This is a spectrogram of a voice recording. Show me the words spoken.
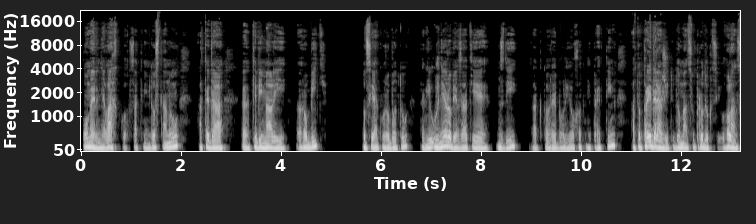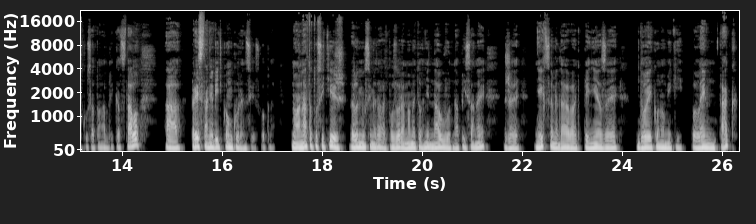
pomerne ľahko sa k ním dostanú a teda e, keby mali robiť hociakú robotu, tak ju už nerobia za tie mzdy, za ktoré boli ochotní predtým a to predraží tú domácu produkciu. V Holandsku sa to napríklad stalo a prestane byť konkurencieschopné. No a na toto si tiež veľmi musíme dávať pozor a máme to hneď na úvod napísané, že nechceme dávať peniaze do ekonomiky len tak,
